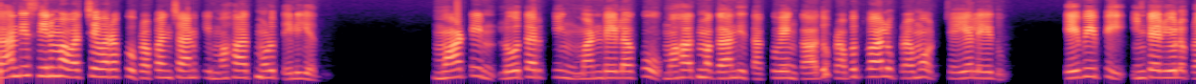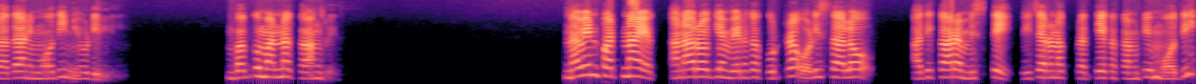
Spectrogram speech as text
గాంధీ సినిమా వచ్చే వరకు ప్రపంచానికి మహాత్ముడు తెలియదు. మార్టిన్ లూథర్ కింగ్ మండేలకు మహాత్మా గాంధీ తక్కువేం కాదు ప్రభుత్వాలు ప్రమోట్ చేయలేదు. ఏబీపీ ఇంటర్వ్యూలో ప్రధాని మోదీ న్యూఢిల్లీ. బగ్గుమన్న కాంగ్రెస్. నవీన్ పట్నాయక్ అనారోగ్యం వెనుక కుట్ర ఒడిశాలో అధికారం ఇస్తే విచారణకు ప్రత్యేక కమిటీ మోదీ.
